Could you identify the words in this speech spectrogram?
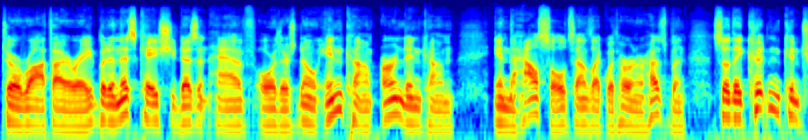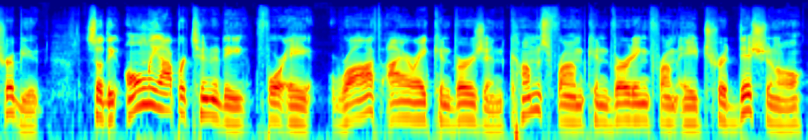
to a Roth IRA, but in this case, she doesn't have, or there's no income, earned income in the household, sounds like with her and her husband, so they couldn't contribute. So the only opportunity for a Roth IRA conversion comes from converting from a traditional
